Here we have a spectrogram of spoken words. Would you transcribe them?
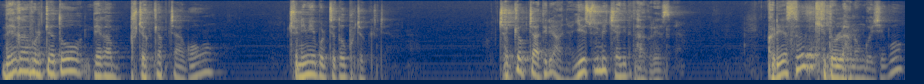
내가 볼 때도 내가 부적격자고 주님이 볼 때도 부적격자. 적격자들이 아니야. 예수님이 저들이 다 그랬어요. 그래서 기도를 하는 것이고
